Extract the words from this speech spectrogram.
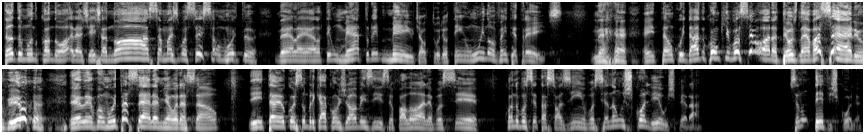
Todo mundo, quando olha a gente, fala, nossa, mas vocês são muito. Né? Ela, ela tem um metro e meio de altura, eu tenho 1,93. Né? Então, cuidado com o que você ora. Deus leva a sério, viu? Eu levo muito a sério a minha oração. Então, eu costumo brincar com os jovens isso. Eu falo: olha, você, quando você está sozinho, você não escolheu esperar. Você não teve escolha.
